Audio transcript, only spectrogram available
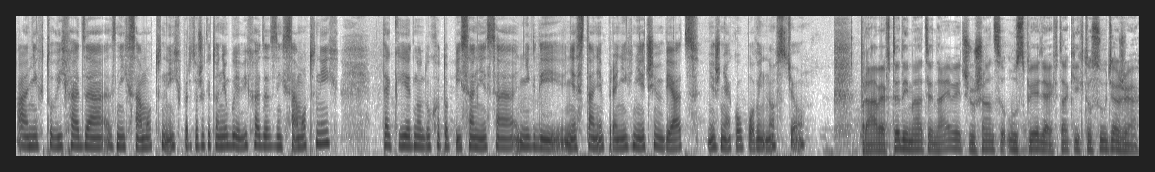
a nech to vychádza z nich samotných, pretože keď to nebude vychádzať z nich samotných, tak jednoducho to písanie sa nikdy nestane pre nich niečím viac, než nejakou povinnosťou. Práve vtedy máte najväčšiu šancu uspieť aj v takýchto súťažiach,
